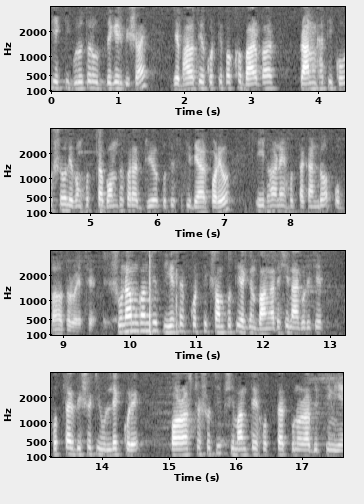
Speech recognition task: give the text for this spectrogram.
এটি একটি গুরুতর উদ্বেগের বিষয় যে ভারতীয় কর্তৃপক্ষ বারবার প্রাণঘাতী কৌশল এবং হত্যা বন্ধ করার দৃঢ় প্রতিশ্রুতি দেওয়ার পরেও এই ধরনের হত্যাকাণ্ড অব্যাহত রয়েছে। সুনামগঞ্জে পিএসএফ কর্তৃক সম্প্রতি একজন বাংলাদেশি নাগরিকের হত্যার বিষয়টি উল্লেখ করে পররাষ্ট্র সচিব সীমান্তে হত্যার পুনরাবৃত্তি নিয়ে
